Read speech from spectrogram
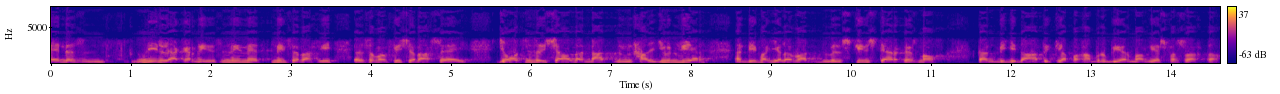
en dis nie lekker nie. Dis nie net nie so reg nie. Is sommer fisierig sê hy. George is 'n shalda nat en galjoen weer en die van julle wat miskien sterk is nog kan bietjie daar op die klippe gaan probeer maar wees versigtig.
